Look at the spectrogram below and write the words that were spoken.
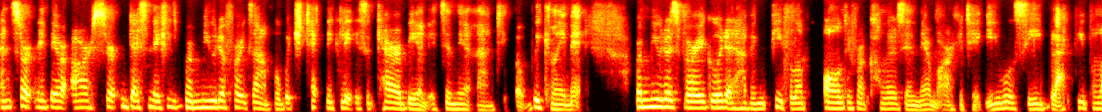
and certainly there are certain destinations bermuda for example which technically isn't caribbean it's in the atlantic but we claim it Bermuda is very good at having people of all different colors in their marketing. You will see Black people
